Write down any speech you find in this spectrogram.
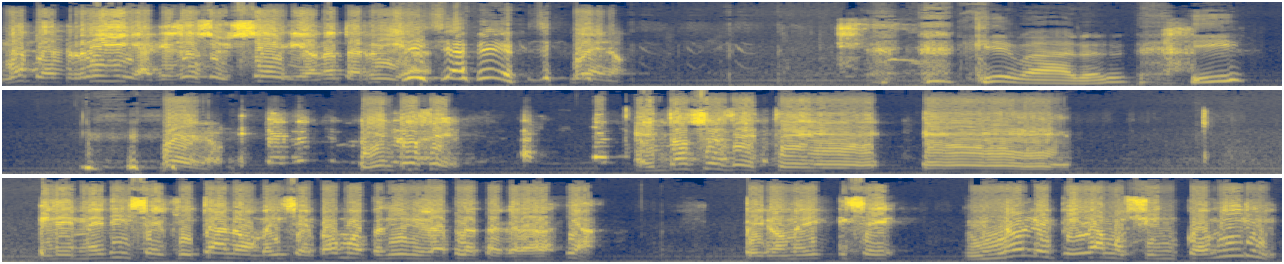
no te rías, que yo soy serio, no te rías. Bueno. Qué bárbaro. ¿Y? Bueno, y entonces, entonces este, eh, le, me dice el gitano, me dice, vamos a pedirle la plata a. Pero me dice, no le pidamos cinco mil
